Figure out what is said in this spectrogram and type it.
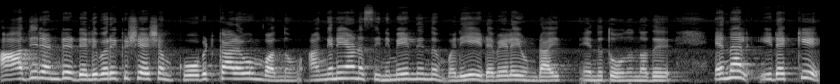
ആദ്യ രണ്ട് ഡെലിവറിക്ക് ശേഷം കോവിഡ് കാലവും വന്നു. അങ്ങനെയാണ് സിനിമയിൽ നിന്നും വലിയ ഇടവേളയുണ്ടായി എന്ന് തോന്നുന്നത്. എന്നാൽ ഇടയ്ക്ക്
